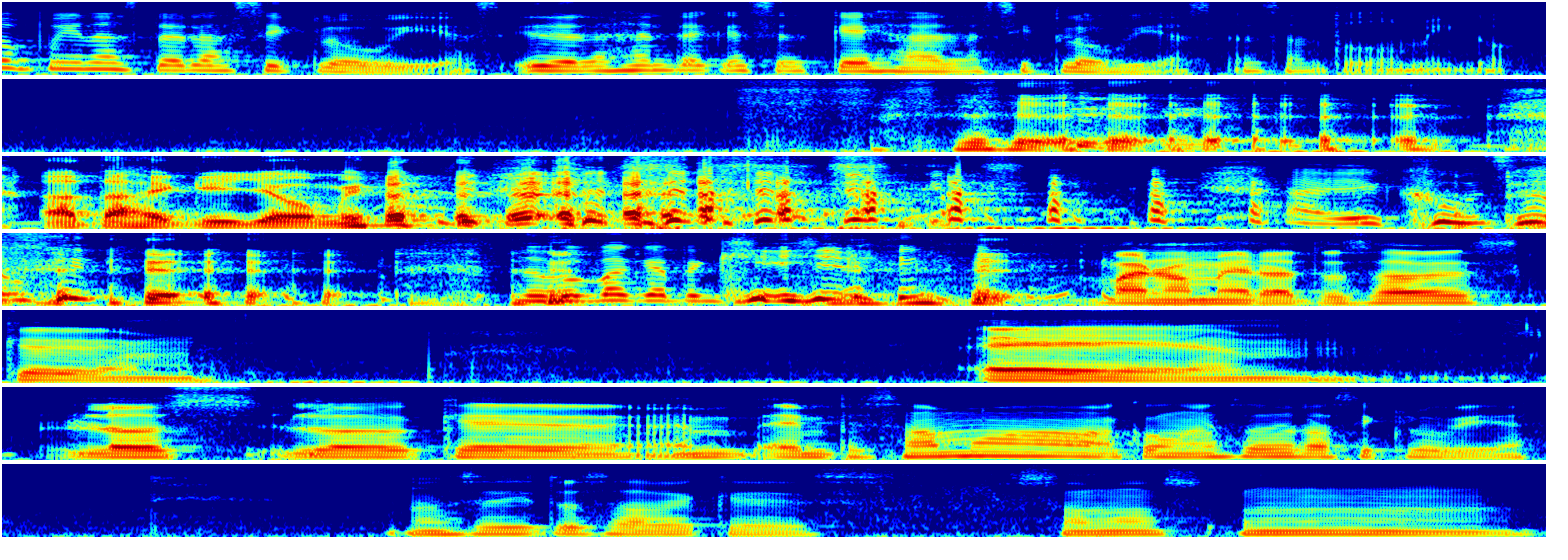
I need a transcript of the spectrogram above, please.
opinas de las ciclovías y de la gente que se queja de las ciclovías en Santo Domingo? Hasta Jequillo, mira. Ay, escúchame. no fue para que te quille. Bueno, mira, tú sabes que eh, los lo que em- empezamos a- con eso de la ciclovía. No sé si tú sabes que somos un,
